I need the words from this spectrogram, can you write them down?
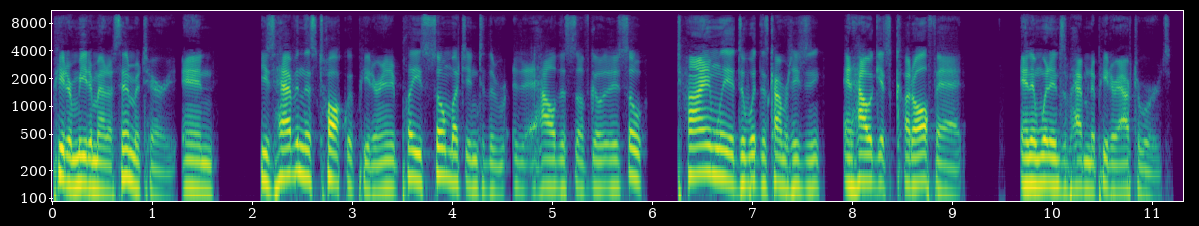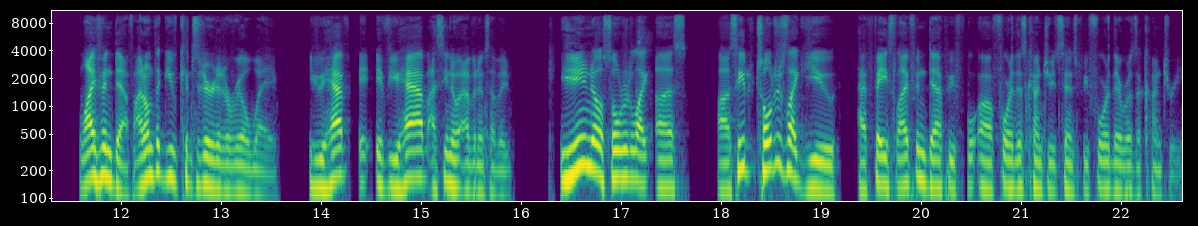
Peter meet him at a cemetery, and he's having this talk with Peter, and it plays so much into the how this stuff goes. It's so timely to with this conversation and how it gets cut off at, and then what ends up happening to Peter afterwards. Life and death. I don't think you've considered it a real way. If you have, if you have, I see no evidence of it. You need to know soldiers like us, uh, see, soldiers like you have faced life and death before uh, for this country since before there was a country.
